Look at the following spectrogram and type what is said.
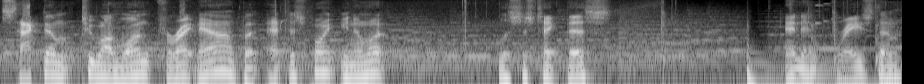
stack them two on one for right now, but at this point, you know what? Let's just take this and then raise them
